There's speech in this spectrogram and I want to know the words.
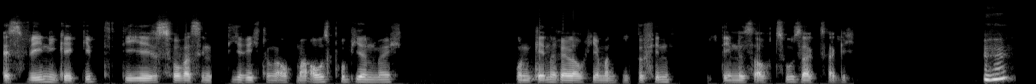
es wenige gibt, die sowas in die Richtung auch mal ausprobieren möchten. Und generell auch jemanden zu finden, dem das auch zusagt, sage ich. Mhm.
